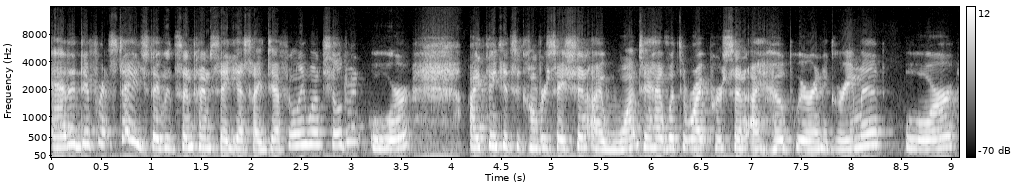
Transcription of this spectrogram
at a different stage. They would sometimes say, Yes, I definitely want children, or I think it's a conversation I want to have with the right person. I hope we're in agreement. Or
